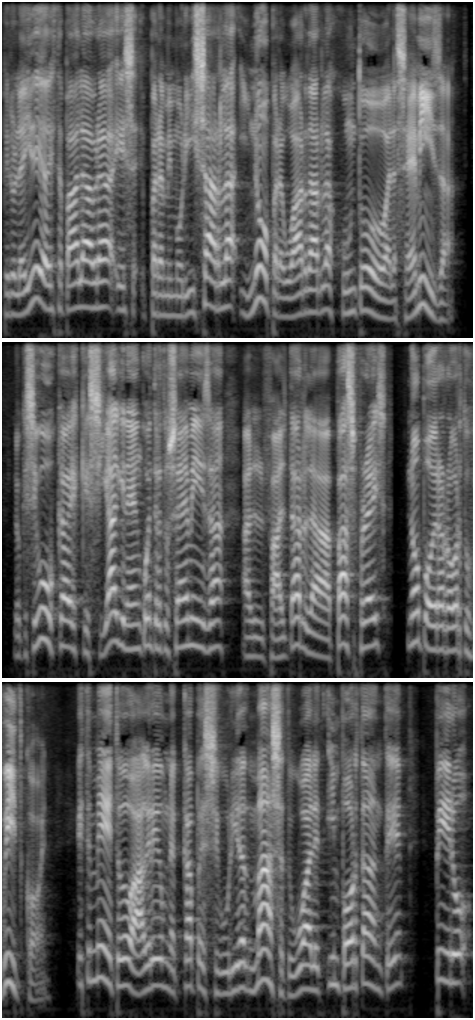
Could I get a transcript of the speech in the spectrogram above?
Pero la idea de esta palabra es para memorizarla y no para guardarla junto a la semilla. Lo que se busca es que si alguien encuentra tu semilla, al faltar la passphrase, no podrá robar tus bitcoins. Este método agrega una capa de seguridad más a tu wallet importante, pero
